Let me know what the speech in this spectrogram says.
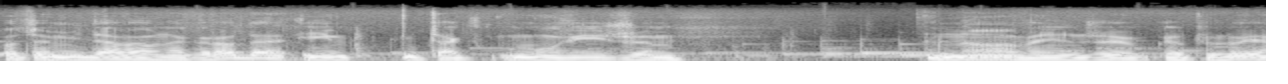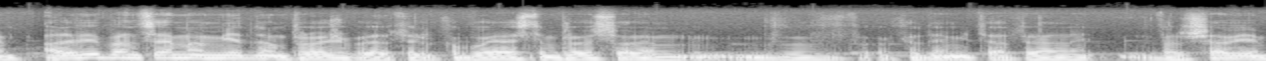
potem mi dawał nagrodę i, i tak mówi, że no, panie Andrzeju, gratuluję. Ale wie pan co, ja mam jedną prośbę tylko, bo ja jestem profesorem w, w Akademii Teatralnej w Warszawie,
